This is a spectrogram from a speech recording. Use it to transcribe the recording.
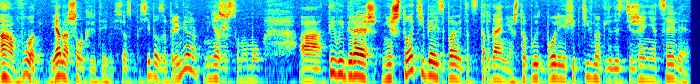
А, вот, я нашел критерий. Все, спасибо за пример, мне же самому. А, ты выбираешь не что тебя избавит от страдания, а что будет более эффективно для достижения цели.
